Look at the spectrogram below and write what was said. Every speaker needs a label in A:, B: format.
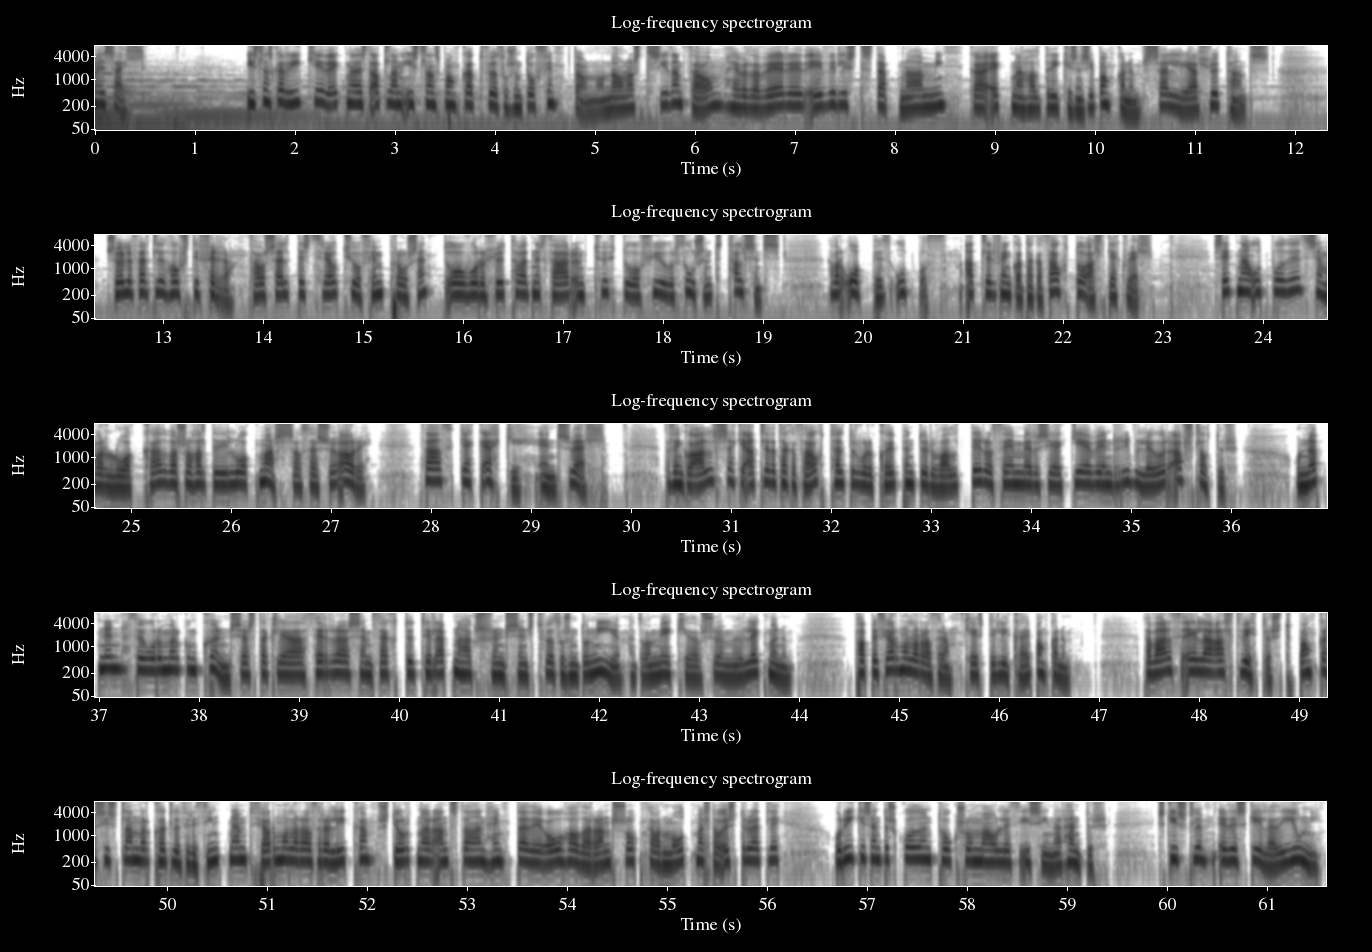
A: Komið sæl. Íslenska ríkið eignaðist allan Íslandsbanka 2015 og nánast síðan þá hefur það verið yfirlist stefna að minka eignahald ríkisins í bankanum, selja hlutans. Söluferlið hófst í fyrra, þá seldist 35% og voru hlutavarnir þar um 24.000 talsins. Það var opið útbóð. Allir fengu að taka þátt og allt gekk vel. Setna útbóðið sem var lokað var svo haldið í lok mars á þessu ári. Það gekk ekki eins vel. Það fengu alls ekki allir að taka þátt, heldur voru kaupendur valdir og þeim er að sé að gefa inn ríflegur afsláttur. Og nöfnin þau voru mörgum kunn, sérstaklega þeirra sem þekktu til efnahagsfrunnsins 2009. Þetta var mikið af sömu leikmönum. Pappi fjármálar á þeirra keipti líka í bankanum. Það varð eiginlega allt vittlust. Bankarsíslan var kölluð fyrir þingnemd, fjármálar á þeirra líka, stjórnar andstaðan heimtaði óháða rannsók, það var mótmælt á Östruvelli og ríkisendur skoðun tók svo málið í sínar hendur. Skýrslu er þið skilað í júni.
